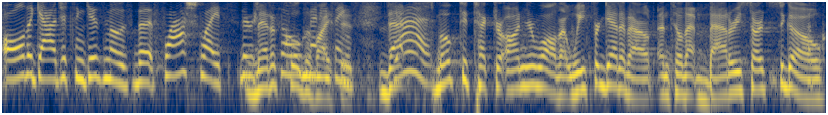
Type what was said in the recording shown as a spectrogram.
all the gadgets and gizmos, the flashlights, there's Medical so devices. many things. That yes. Smoke detector on your wall that we forget about until that battery starts to go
